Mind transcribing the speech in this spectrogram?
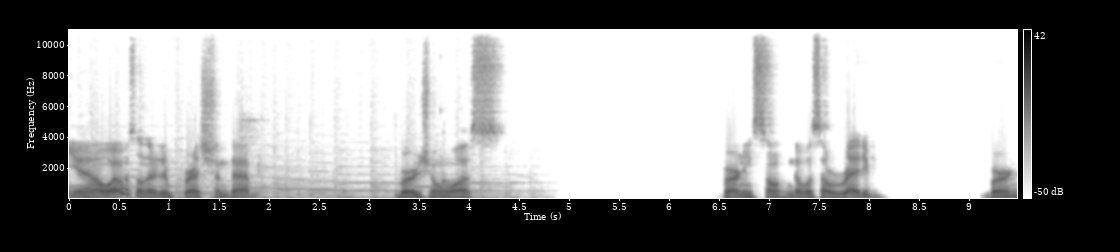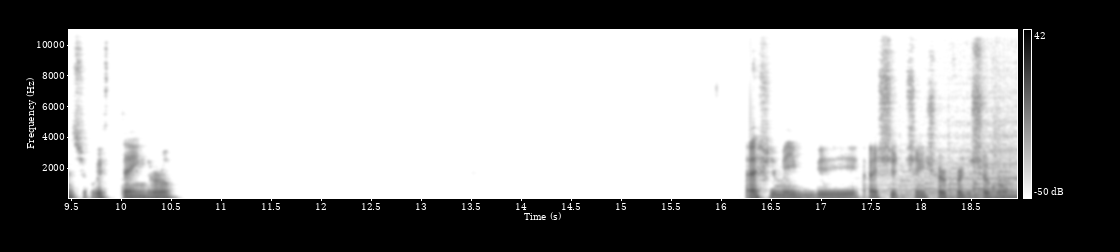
Yeah, well, I was under the impression that Burgeon was burning something that was already burned with Dendro. Actually, maybe I should change her for the Shogun.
